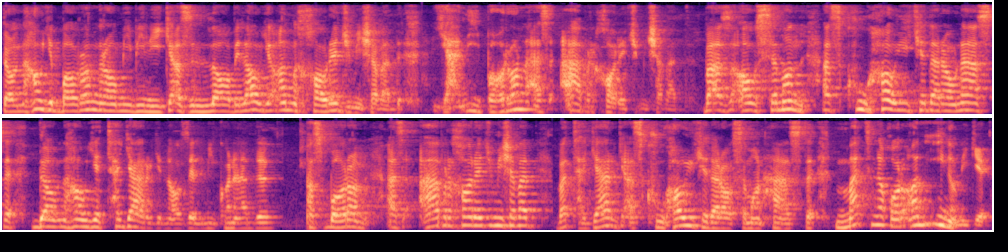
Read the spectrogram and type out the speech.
دانه های باران را می‌بینی که از لابلای آن خارج می شود یعنی باران از ابر خارج می شود و از آسمان از کوههایی که در آن است دانه های تگرگ نازل می کند پس باران از ابر خارج می شود و تگرگ از کوههایی که در آسمان هست. متن قرآن اینو میگه.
